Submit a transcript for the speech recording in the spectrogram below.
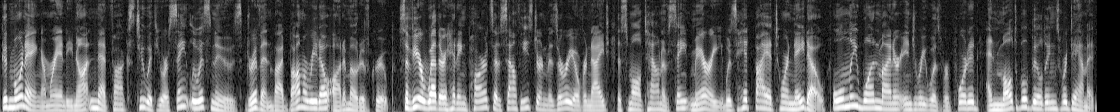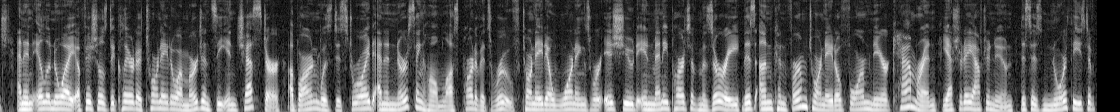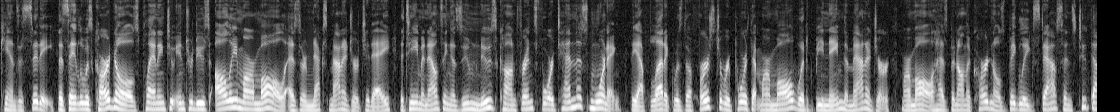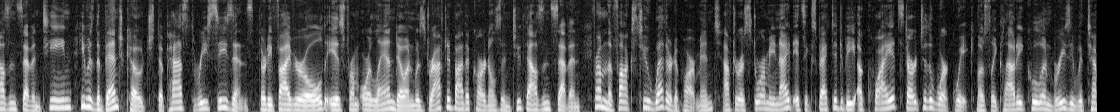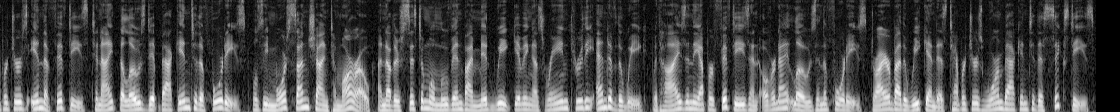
Good morning. I'm Randy Naughton at Fox 2 with your St. Louis news, driven by Bommarito Automotive Group. Severe weather hitting parts of southeastern Missouri overnight. The small town of St. Mary was hit by a tornado. Only one minor injury was reported, and multiple buildings were damaged. And in Illinois, officials declared a tornado emergency in Chester. A barn was destroyed, and a nursing home lost part of its roof. Tornado warnings were issued in many parts of Missouri. This unconfirmed tornado formed near Cameron yesterday afternoon. This is northeast of Kansas City. The St. Louis Cardinals planning to introduce Oli Marmol as their next manager today. The team announcing a Zoom news conference for 10 this morning. The Athletic was the first to report that Marmol would be named the manager. Marmol has been on the Cardinals big league staff since 2017. He was the bench coach the past three seasons. 35 year old is from Orlando and was drafted by the Cardinals in 2007 from the Fox 2 Weather Department. After a stormy night, it's expected to be a quiet start to the work week. Mostly cloudy, cool, and breezy with temperatures in the 50s. Tonight, the lows dip back into the 40s. We'll see more sunshine tomorrow. Another system will move in by midweek, giving us rain through the end of the week, with highs in the upper 50s and overnight lows in the 40s. Drier by the weekend as temperatures warm back into the 60s.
